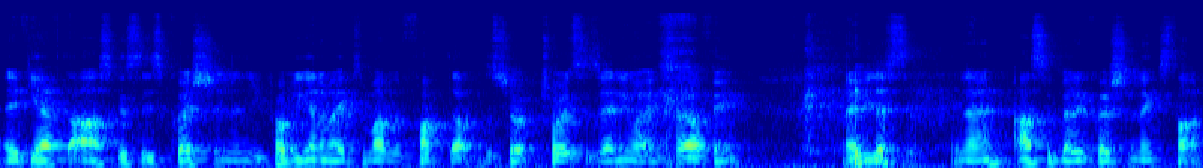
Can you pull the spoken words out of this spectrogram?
And if you have to ask us this question, then you're probably going to make some other fucked up choices anyway. So I think maybe just you know ask a better question next time.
